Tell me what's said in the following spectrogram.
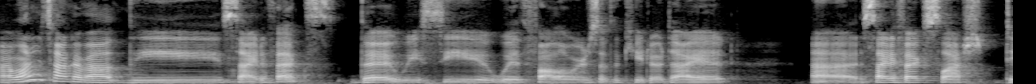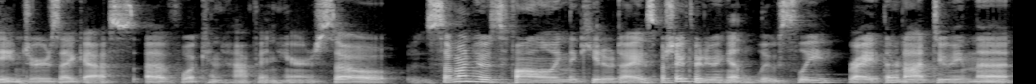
I want to talk about the side effects that we see with followers of the keto diet. Uh, side effects slash dangers, I guess, of what can happen here. So, someone who's following the keto diet, especially if they're doing it loosely, right? They're not doing the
